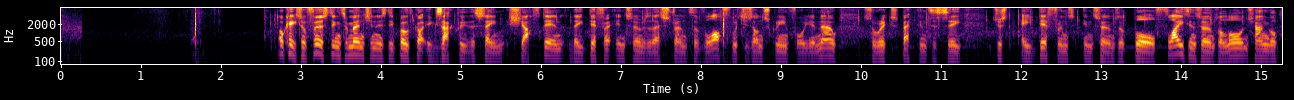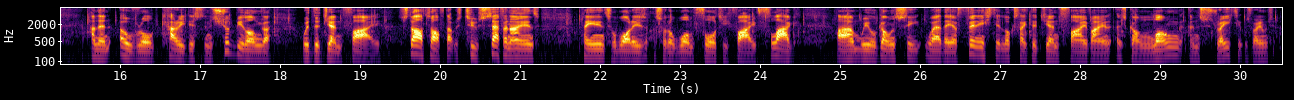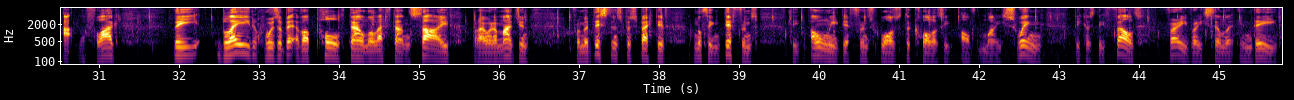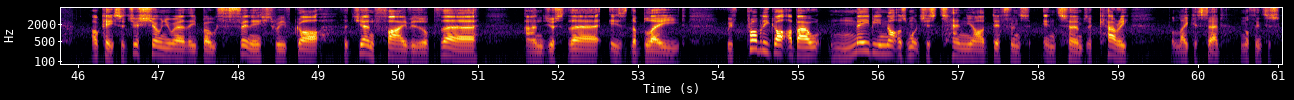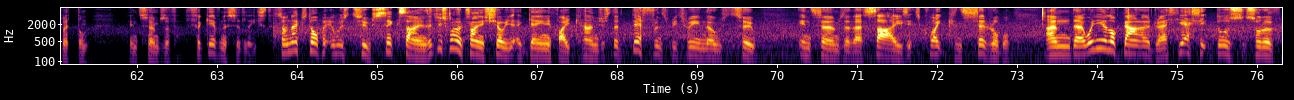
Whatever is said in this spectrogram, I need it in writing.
Okay, so first thing to mention is they've both got exactly the same shaft in. They differ in terms of their strength of loft, which is on screen for you now. So we're expecting to see just a difference in terms of ball flight, in terms of launch angle, and then overall carry distance should be longer, with the Gen 5. Start off, that was two seven irons playing into what is a sort of 145 flag. Um, we will go and see where they have finished. It looks like the Gen 5 iron has gone long and straight. It was very much at the flag. The blade was a bit of a pull down the left hand side, but I would imagine from a distance perspective, nothing different. The only difference was the quality of my swing because they felt very, very similar indeed. Okay, so just showing you where they both finished, we've got the Gen 5 is up there and just there is the blade. We've probably got about maybe not as much as 10 yard difference in terms of carry, but like I said, nothing to split them in terms of forgiveness at least. So next up it was two six irons. I just want to try and show you again if I can, just the difference between those two in terms of their size. It's quite considerable. And uh, when you look down at address, yes, it does sort of,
